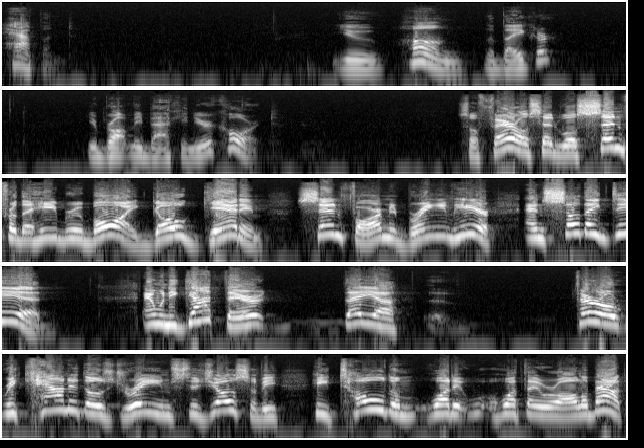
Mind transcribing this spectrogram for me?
happened you hung the baker, you brought me back into your court. So Pharaoh said, Well, send for the Hebrew boy. Go get him. Send for him and bring him here. And so they did. And when he got there, they, uh, Pharaoh recounted those dreams to Joseph. He, he told them what, it, what they were all about.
